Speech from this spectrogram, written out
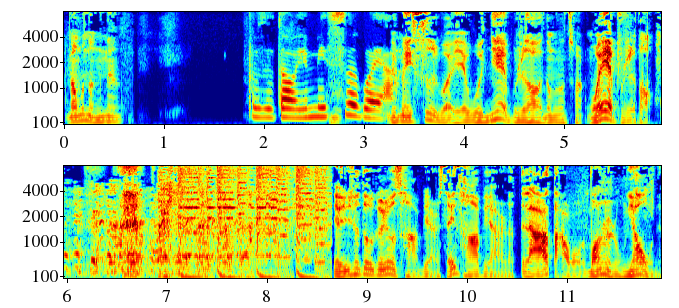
能不能呢？不知道，也没试过呀也。没试过也我你也不知道能不能传，我也不知道。有人说豆哥又擦边，谁擦边了？俩人打王者荣耀呢，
